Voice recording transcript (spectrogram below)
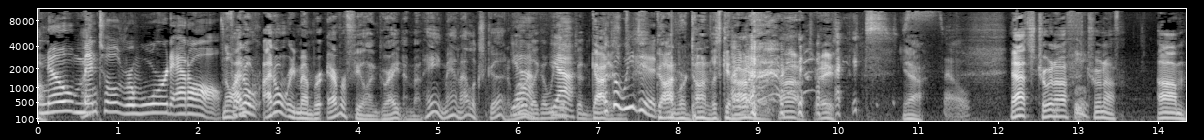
get no mental reward at all. No, from- I don't. I don't remember ever feeling great about. Hey, man, that looks good. Yeah, we're like, we yeah. just God, Look what we did. God, we're done. Let's get I out of here. Oh, jeez. Right. Yeah. So. Yeah, it's true enough. true enough. Um,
